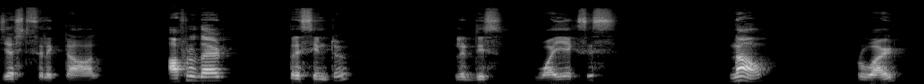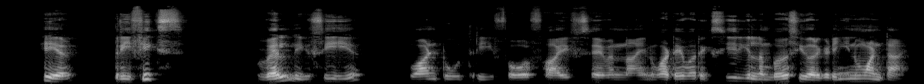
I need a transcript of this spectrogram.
just select all. After that press enter. Let this y-axis now provide here prefix well you see here 1 2 3 4 5 7 9 whatever serial numbers you are getting in one time.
